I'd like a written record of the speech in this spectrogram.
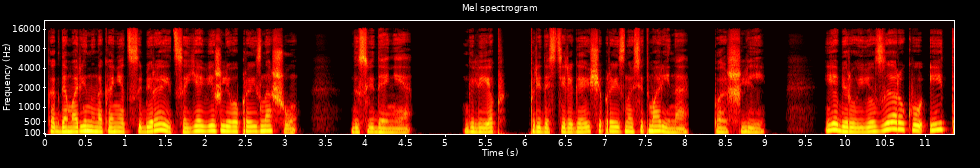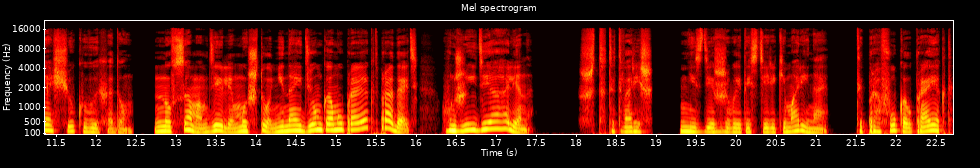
Когда Марина наконец собирается, я вежливо произношу «До свидания». «Глеб», — предостерегающе произносит Марина, — «пошли». Я беру ее за руку и тащу к выходу. «Но в самом деле мы что, не найдем кому проект продать? Он же идеален!» «Что ты творишь?» — не сдерживает истерики Марина. «Ты профукал проект».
